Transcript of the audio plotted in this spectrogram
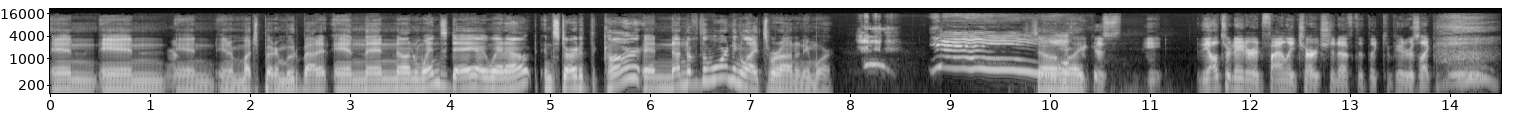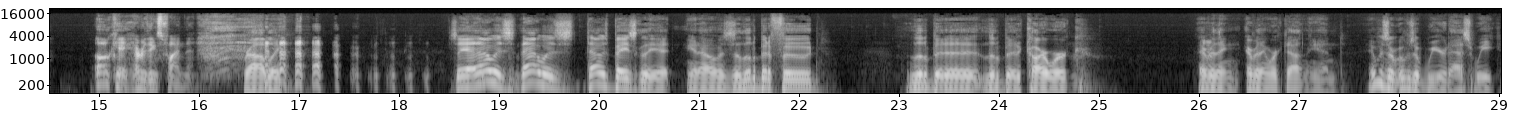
and and and in a much better mood about it. And then on Wednesday, I went out and started the car, and none of the warning lights were on anymore. Yay! So I'm like, because the, the alternator had finally charged enough that the computer's like, okay, everything's fine then. probably. so yeah, that was that was that was basically it. You know, it was a little bit of food, a little bit of a little bit of car work. Everything everything worked out in the end. It was a it was a weird ass week.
